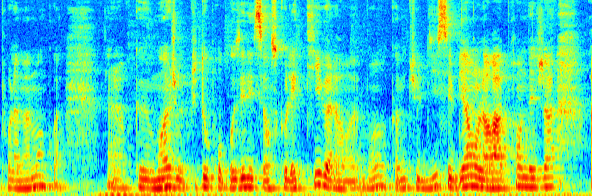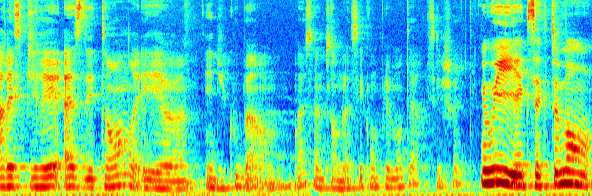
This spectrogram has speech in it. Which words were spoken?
pour la maman quoi alors que moi, je vais plutôt proposer des séances collectives. Alors, euh, bon, comme tu le dis, c'est bien, on leur apprend déjà à respirer, à se détendre. Et, euh, et du coup, ben, ouais, ça me semble assez complémentaire. C'est chouette. Oui, exactement.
